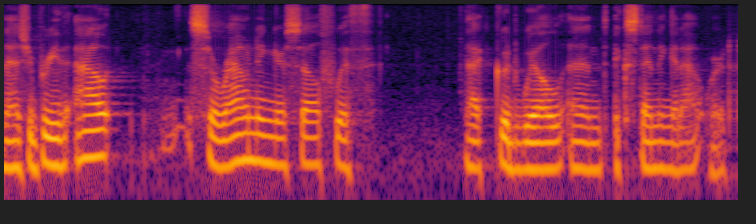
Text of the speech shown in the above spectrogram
And as you breathe out, surrounding yourself with that goodwill and extending it outward.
